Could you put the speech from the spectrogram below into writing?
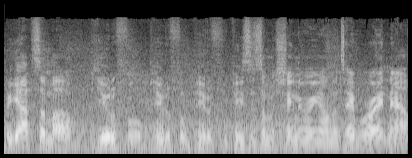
we got some uh, beautiful, beautiful, beautiful pieces of machinery on the table right now.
